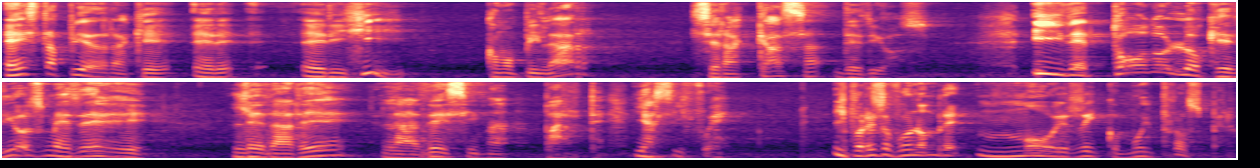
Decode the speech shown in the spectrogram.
esta piedra que erigí como pilar será casa de Dios. Y de todo lo que Dios me dé, le daré la décima parte. Y así fue. Y por eso fue un hombre muy rico, muy próspero.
